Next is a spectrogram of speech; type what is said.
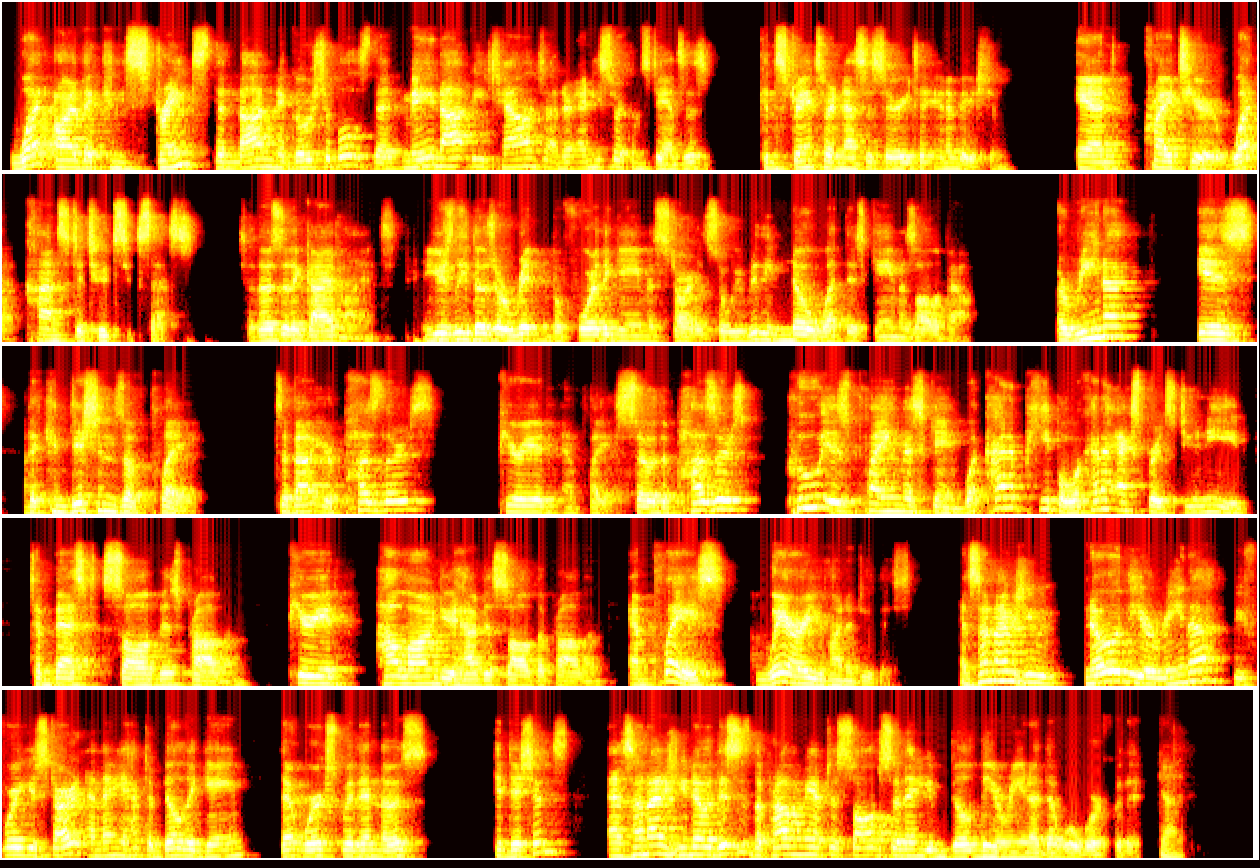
What are the constraints, the non negotiables that may not be challenged under any circumstances? Constraints are necessary to innovation. And criteria what constitutes success? So, those are the guidelines. usually, those are written before the game is started. So, we really know what this game is all about. Arena is the conditions of play. It's about your puzzlers, period, and place. So the puzzlers, who is playing this game? What kind of people, what kind of experts do you need to best solve this problem? Period. How long do you have to solve the problem? And place, where are you going to do this? And sometimes you know the arena before you start, and then you have to build a game that works within those conditions. And sometimes you know this is the problem we have to solve. So then you build the arena that will work with it. Got it.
